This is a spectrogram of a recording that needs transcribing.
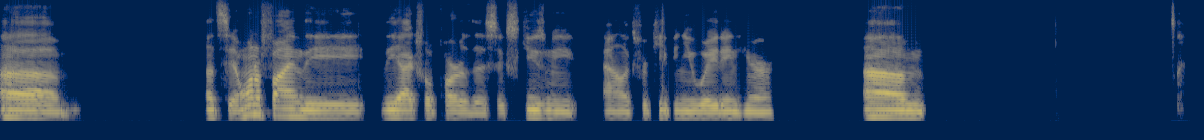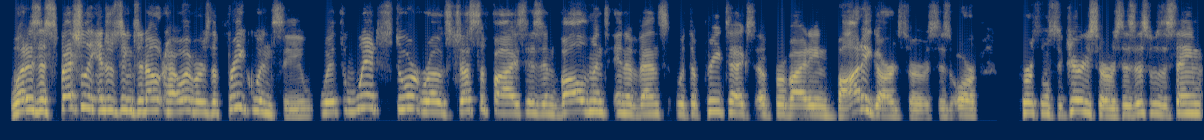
Um, let's see. I want to find the the actual part of this. Excuse me, Alex, for keeping you waiting here. Um, what is especially interesting to note, however, is the frequency with which Stewart Rhodes justifies his involvement in events with the pretext of providing bodyguard services or personal security services. This was the same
